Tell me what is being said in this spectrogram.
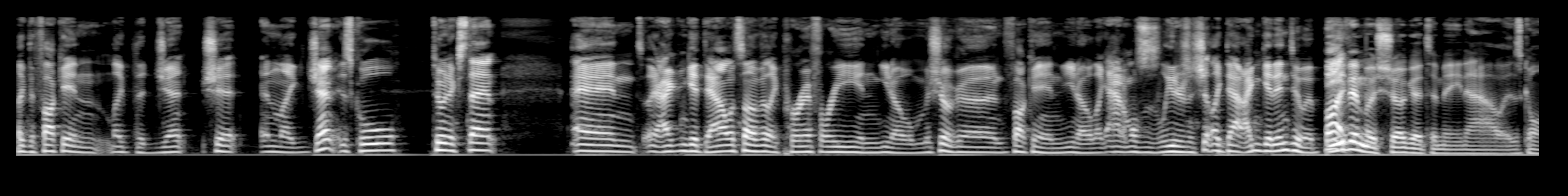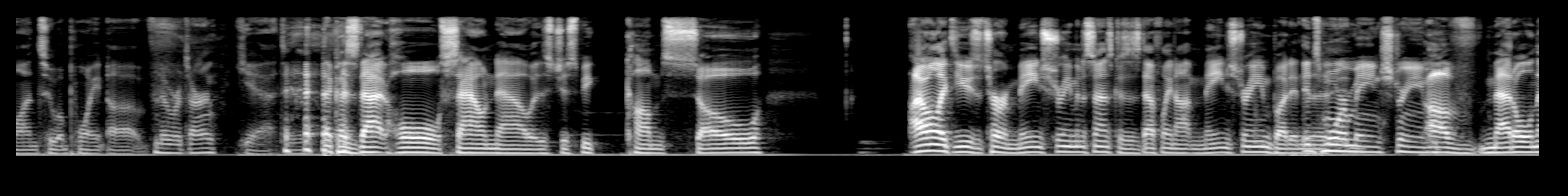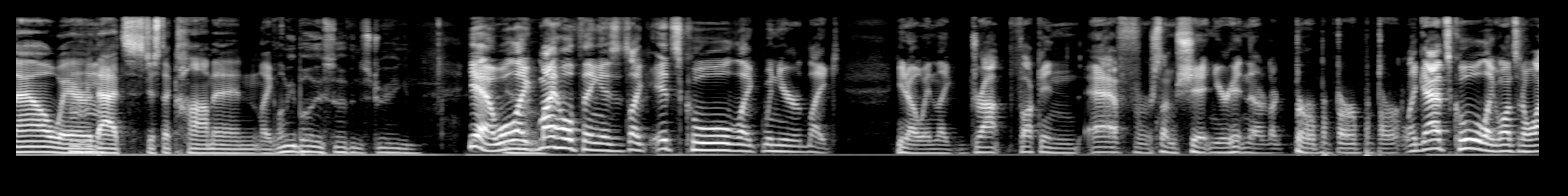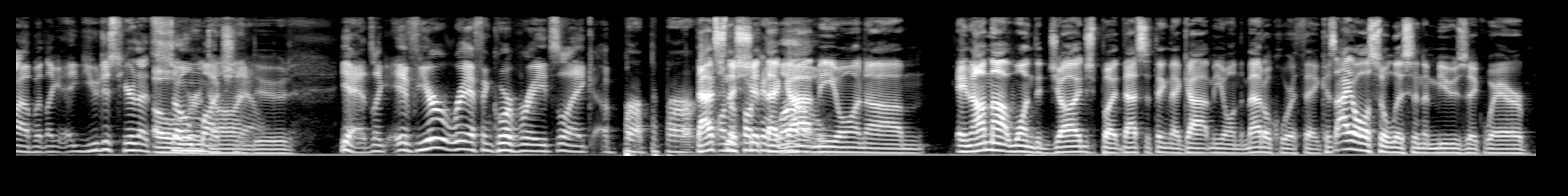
like the fucking like the djent shit, and like djent is cool to an extent and like, I can get down with some of it, like Periphery and you know Meshuggah and fucking you know like Animals as leaders and shit like that. I can get into it, but Even Meshuggah to me now is gone to a point of no return. yeah, because that whole sound now is just become so. I don't like to use the term mainstream in a sense because it's definitely not mainstream, but in It's the, more mainstream. of metal now where Mm-hmm. that's just a common like let me buy a seven string and yeah, well, like my whole thing is, it's like it's cool, like when you're like, you know, in like drop fucking F or some shit, and you're hitting that like, dur, dur, dur, dur. like that's cool, like once in a while, but like you just hear that so much now. dude. Yeah, it's like if your riff incorporates like a That's on the, shit that got me on. Um, and I'm not one to judge, but that's the thing that got me on the metalcore thing because I also listen to music where,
